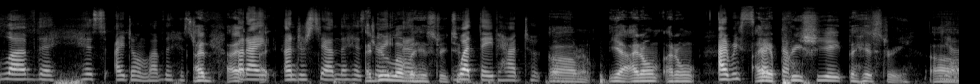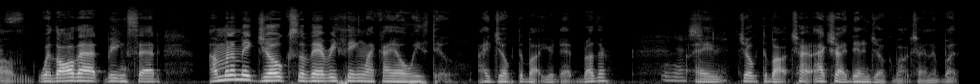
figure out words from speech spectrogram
love the his. I don't love the history, I- I- but I, I- understand the history. I do love the history, too. What they've had to go Um, through. yeah, I don't. I don't. I respect. I them. appreciate the history. Um, Yes. With all that being said, I'm gonna make jokes of everything like I always do. I joked about your dead brother. Yes, I joked about China. Actually, I didn't joke about China, but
